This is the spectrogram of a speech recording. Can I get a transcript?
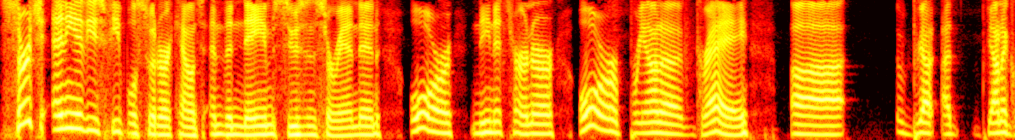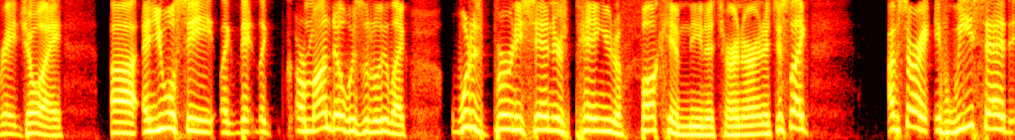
Search any of these people's Twitter accounts and the name Susan Sarandon or Nina Turner or Briahna Gray uh Bri- uh, Briahna Gray Joy uh, and you will see like they, like Armando was literally like, "What is Bernie Sanders paying you to fuck him, Nina Turner?" And it's just like, I'm sorry if we said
